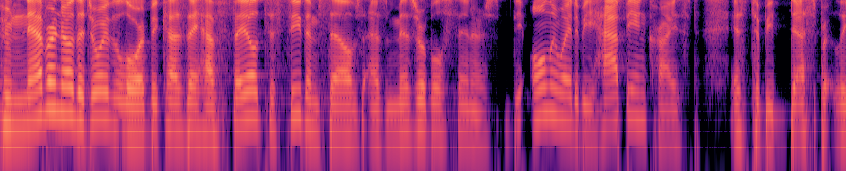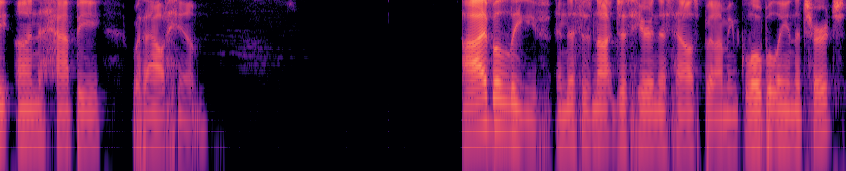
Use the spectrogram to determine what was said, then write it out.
who never know the joy of the Lord because they have failed to see themselves as miserable sinners. The only way to be happy in Christ is to be desperately unhappy without Him. I believe, and this is not just here in this house, but I mean globally in the church,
